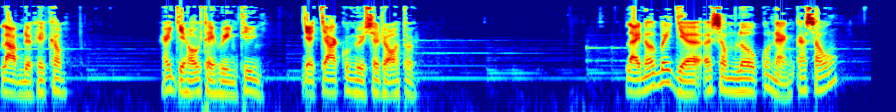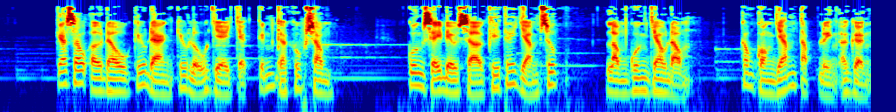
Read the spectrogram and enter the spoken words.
Làm được hay không? Hãy chỉ hỏi thầy Huyền Thiên Và cha của người sẽ rõ thôi. Lại nói bây giờ ở sông Lô có nạn cá sấu. Cá sấu ở đâu kéo đàn kéo lũ về chật kín cả khúc sông. Quân sĩ đều sợ khi thế giảm sút, Lòng quân dao động, Không còn dám tập luyện ở gần.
